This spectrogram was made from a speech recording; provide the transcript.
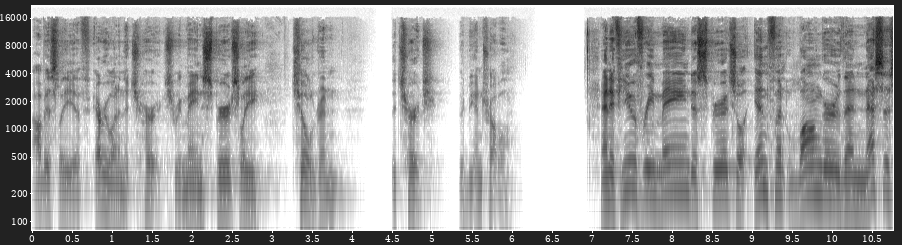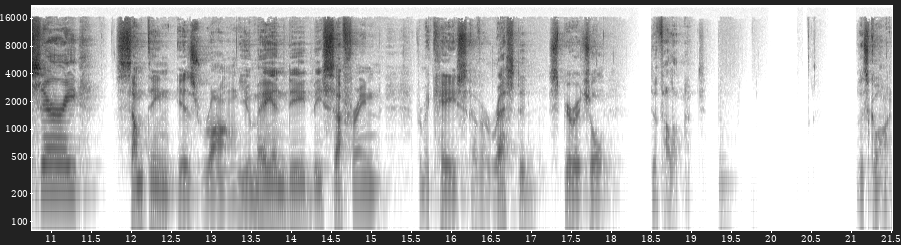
Obviously, if everyone in the church remained spiritually children, the church would be in trouble. And if you've remained a spiritual infant longer than necessary, something is wrong. You may indeed be suffering from a case of arrested spiritual development. Let's go on.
